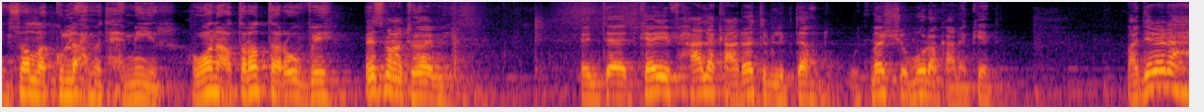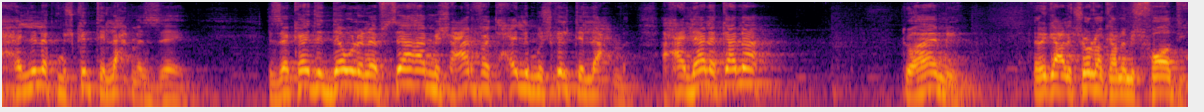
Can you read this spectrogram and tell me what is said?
إن شاء الله تكون لحمة حمير هو أنا اعترضت يا رؤوف بيه اسمع يا تهامي أنت تكيف حالك على الراتب اللي بتاخده وتمشي أمورك على كده بعدين أنا هحل لك مشكلة اللحمة إزاي؟ إذا كانت الدولة نفسها مش عارفة تحل مشكلة اللحمة هحلها لك أنا؟ تهامي. أرجع لشغلك أنا مش فاضي.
